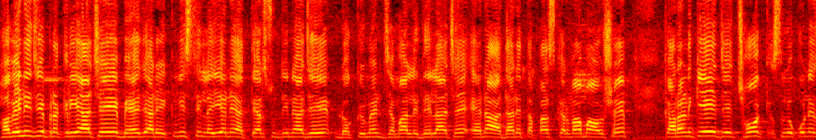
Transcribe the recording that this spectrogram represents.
હવેની જે પ્રક્રિયા છે એ બે હજાર એકવીસથી લઈ અને અત્યાર સુધીના જે ડોક્યુમેન્ટ જમા લીધેલા છે એના આધારે તપાસ કરવામાં આવશે. કારણ કે જે છ લોકોને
